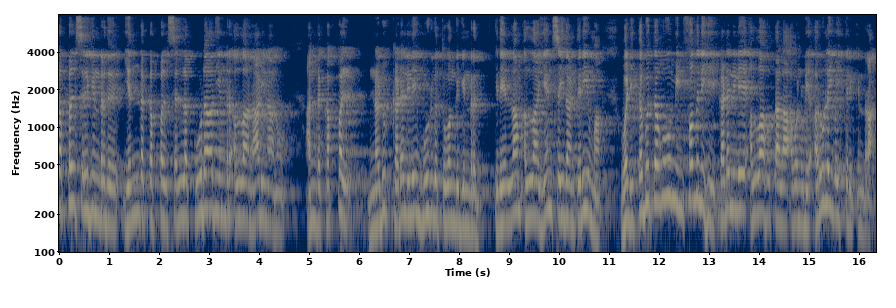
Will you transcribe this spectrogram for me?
கப்பல் செல்கின்றது எந்த கப்பல் செல்லக்கூடாது என்று அல்லாஹ் நாடினானோ அந்த கப்பல் நடுக்கடலிலே மூழ்க துவங்குகின்றது. இதையெல்லாம் அல்லாஹ் ஏன் செய்தான் தெரியுமா? வலி தபுத்தவும் இன் ஃபதுலிஹி கடலிலே அல்லாஹு தாலா அவனுடைய அருளை வைத்திருக்கின்றான்.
